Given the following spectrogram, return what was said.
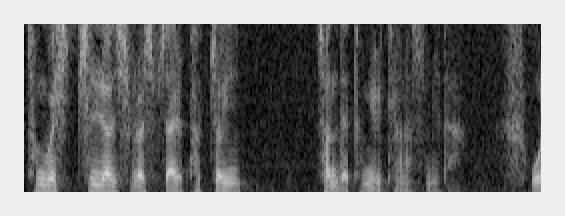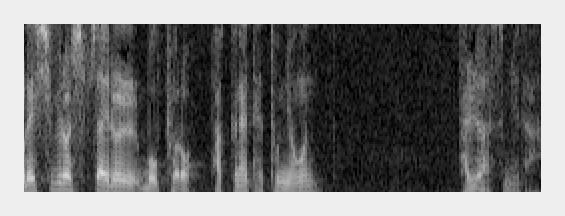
1917년 11월 14일 박정희 전 대통령이 태어났습니다. 올해 11월 14일을 목표로 박근혜 대통령은 달려왔습니다.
